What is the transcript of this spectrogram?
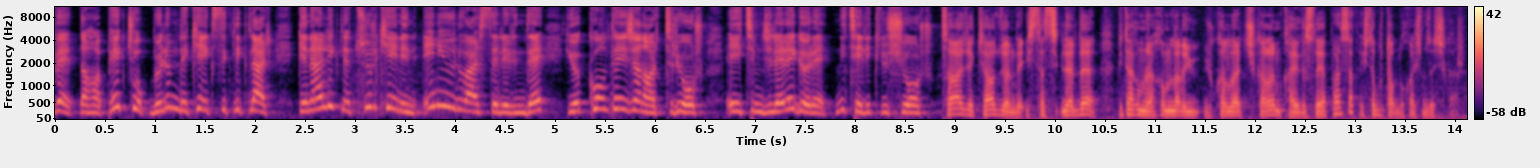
ve daha pek çok bölümdeki eksiklikler genellikle Türkiye'nin en iyi üniversitelerinde YÖK kontenjan arttırıyor. Eğitimcilere göre nitelik düşüyor. Sadece kağıt üzerinde, istatistiklerde bir takım rakamları yukarılara çıkaralım kaygısıyla yaparsak işte bu tablo karşımıza çıkar.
